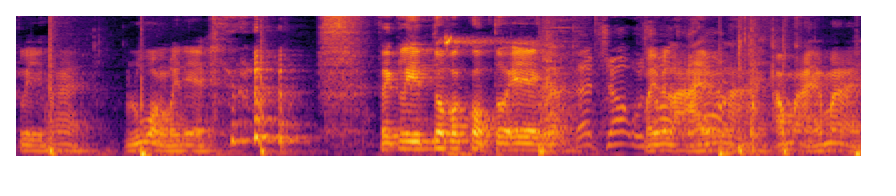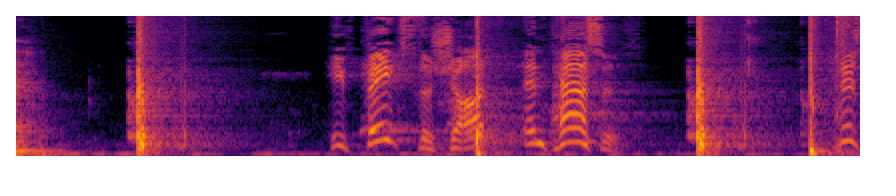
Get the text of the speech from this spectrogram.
กรีนให้ล่วงไปเด็สกรีนตัวประกบตัวเองอะ That shot was ไม่เป็นไร off ไม่ the เป็นไร mark. เอาใหม่เอาใหม่ He fakes the shot and passes. This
